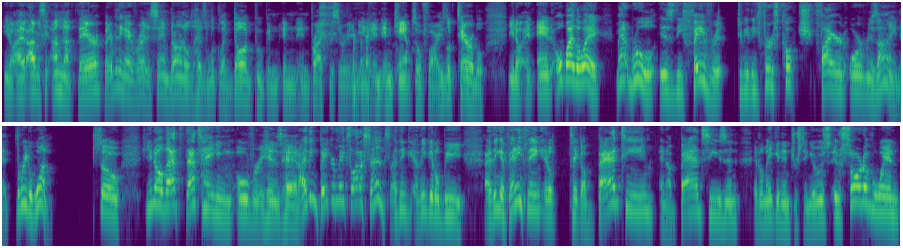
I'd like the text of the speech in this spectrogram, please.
you know, I obviously I'm not there, but everything I've read is Sam Darnold has looked like dog poop in in, in practice or in, in, in camp so far. He's looked terrible, you know. And and oh by the way, Matt Rhule is the favorite to be the first coach fired or resigned at three to one. So you know that's that's hanging over his head. I think Baker makes a lot of sense. I think I think it'll be. I think if anything, it'll take a bad team and a bad season. It'll make it interesting. It was it was sort of when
